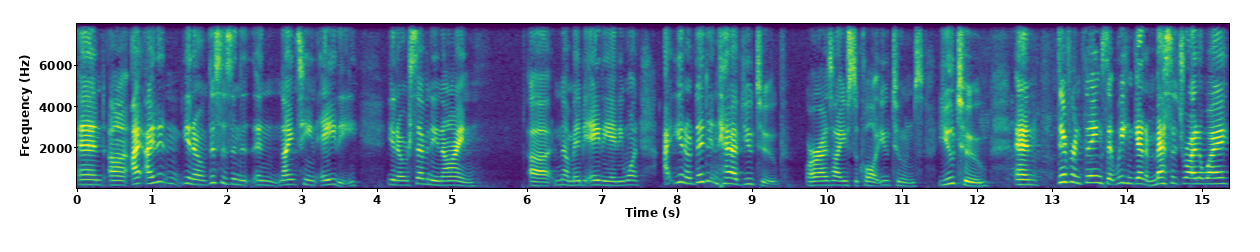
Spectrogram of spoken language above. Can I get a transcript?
And uh, I, I, didn't, you know, this is in, in 1980, you know, or 79, uh, no, maybe 80, 81. I, you know, they didn't have YouTube or as I used to call it, YouTunes, YouTube, and different things that we can get a message right away.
